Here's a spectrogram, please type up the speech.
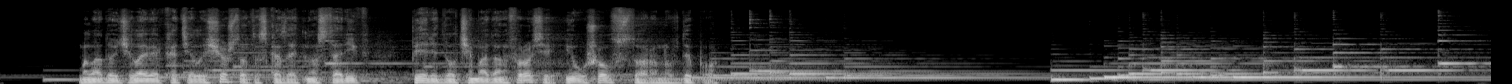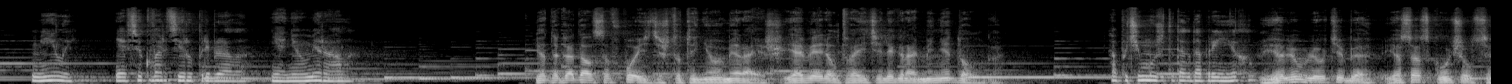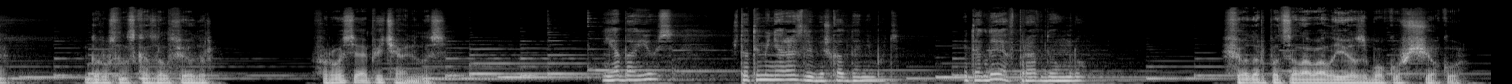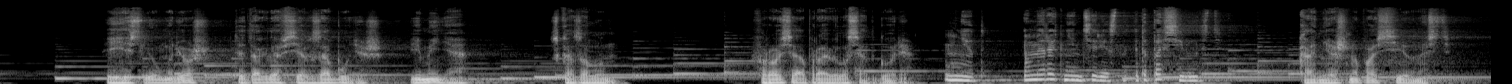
Молодой человек хотел еще что-то сказать, но старик передал чемодан Фросе и ушел в сторону, в депо. Я всю квартиру прибрала, я не умирала. Я догадался в поезде, что ты не умираешь. Я верил твоей телеграмме недолго. А почему же ты тогда приехал? Я люблю тебя, я соскучился. — грустно сказал Федор. Фрося опечалилась. «Я боюсь, что ты меня разлюбишь когда-нибудь, и тогда я вправду умру». Федор поцеловал ее сбоку в щеку. «И если умрешь, ты тогда всех забудешь, и меня», — сказал он. Фрося оправилась от горя. «Нет, умирать неинтересно, это пассивность». «Конечно, пассивность»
